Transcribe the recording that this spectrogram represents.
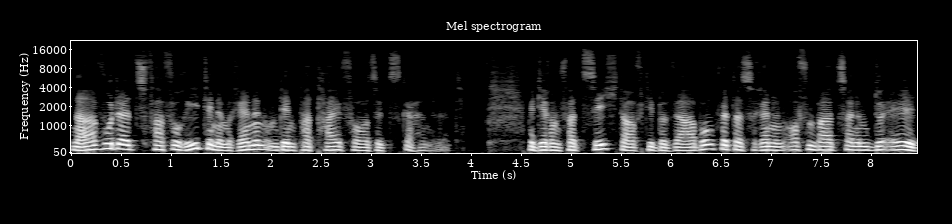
Nahe wurde als Favoritin im Rennen um den Parteivorsitz gehandelt. Mit ihrem Verzicht auf die Bewerbung wird das Rennen offenbar zu einem Duell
